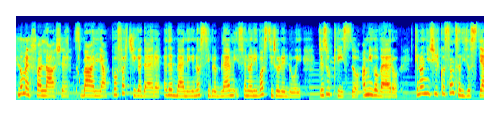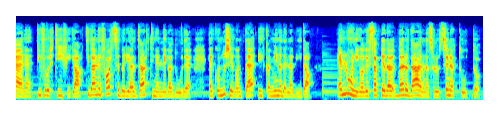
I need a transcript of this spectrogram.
L'uomo è fallace, sbaglia, può farci cadere ed è bene che i nostri problemi siano riposti solo in Lui, Gesù Cristo, amico vero, che in ogni circostanza ti sostiene, ti fortifica, ti dà le forze per rialzarti nelle cadute e conduce con te il cammino della vita. È l'unico che sappia davvero dare una soluzione a tutto.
